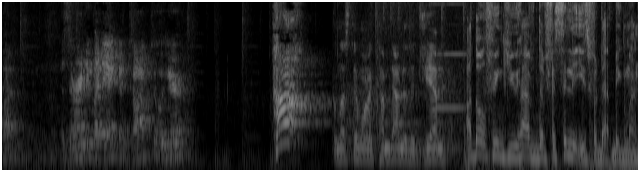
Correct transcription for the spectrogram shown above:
but is there anybody I could talk to here? Huh? Unless they want to come down to the gym I don't think you have the facilities for that, big man.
